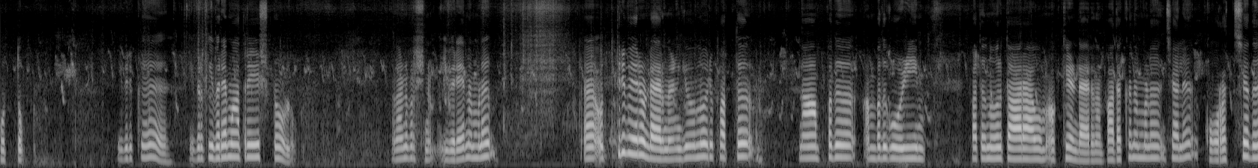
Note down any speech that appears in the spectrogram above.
കൊത്തും. ഇവർക്ക് ഇവർക്ക് ഇവരെ മാത്രമേ ഇഷ്ടമുള്ളൂ. അതാണ് പ്രശ്നം. ഇവരെ നമ്മൾ ഒത്തിരി പേരുണ്ടായിരുന്നു. എനിക്ക് തോന്നുന്നു ഒരു പത്ത് നാൽപ്പത് അമ്പത് കോഴിയും പത്ത് നൂറ് താറാവും ഒക്കെ ഉണ്ടായിരുന്നു. അപ്പോൾ അതൊക്കെ നമ്മൾ വെച്ചാൽ കുറച്ചത്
